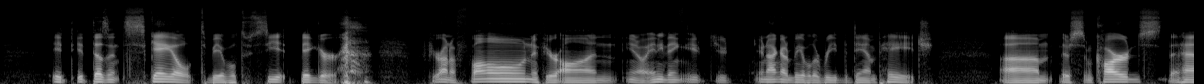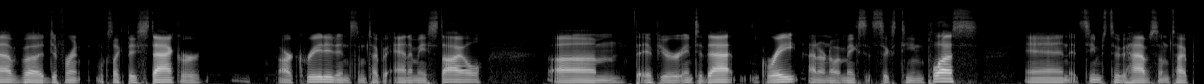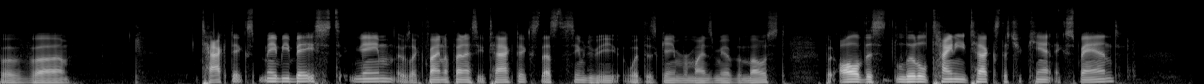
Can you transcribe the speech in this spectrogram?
It, it doesn't scale to be able to see it bigger. if you're on a phone, if you're on you know anything, you, you you're not going to be able to read the damn page. Um, there's some cards that have uh, different, looks like they stack or are created in some type of anime style. Um, if you're into that, great. I don't know. It makes it 16 plus, and it seems to have some type of uh, tactics maybe based game. There's like Final Fantasy Tactics. That seemed to be what this game reminds me of the most. But all this little tiny text that you can't expand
